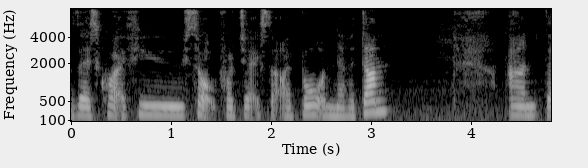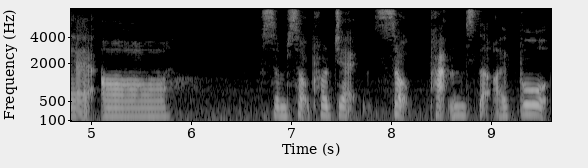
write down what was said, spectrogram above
there's quite a few sock projects that I've bought and never done. And there are some sock project sock patterns that I've bought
